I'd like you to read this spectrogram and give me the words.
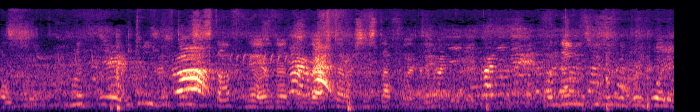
Полку. Ну, утром был второй состав. Да, да, да, да, второй состав. Когда мы съездили на полполе.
